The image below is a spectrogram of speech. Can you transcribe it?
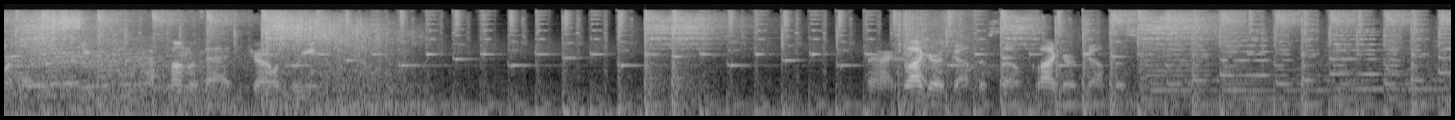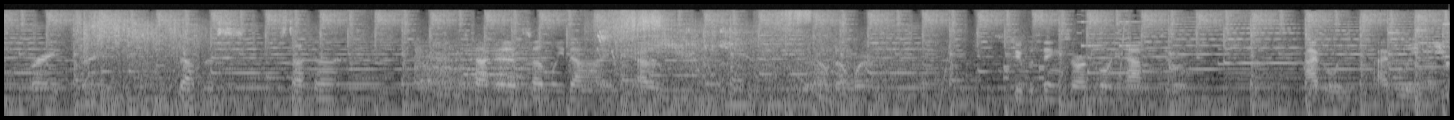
Whatever. You have fun with that, you drama queen. Alright, Gligar's got this though. Gligar's got this. Great, great. He's got this. He's not gonna he's not gonna suddenly die out of you know nowhere. Stupid things aren't going to happen to him. I believe. I believe you.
